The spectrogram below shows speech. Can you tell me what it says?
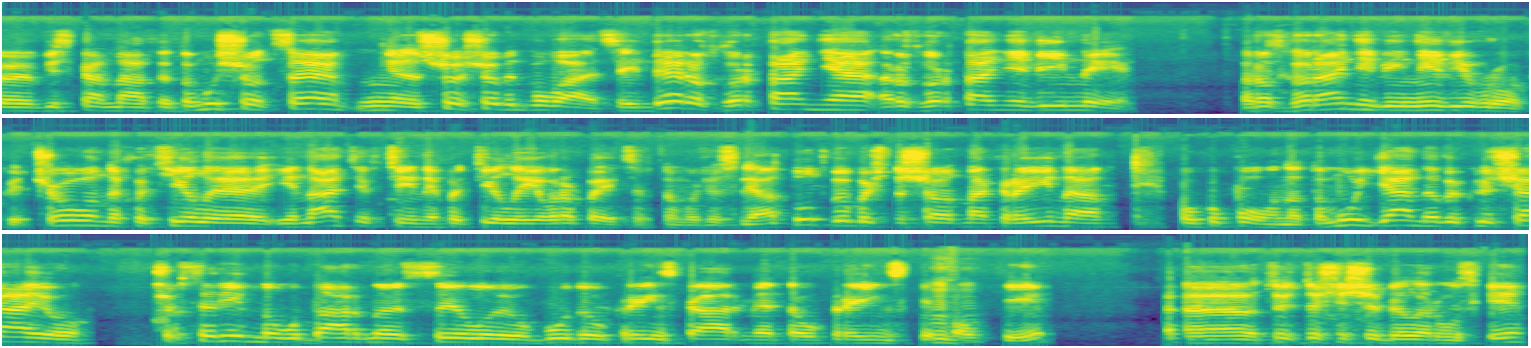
е, війська НАТО, тому що це що, що відбувається? Йде розгортання розгортання війни. Розгорання війни в Європі. Чого не хотіли і натівці, і не хотіли європейці, в тому числі. А тут, вибачте, ще одна країна окупована. Тому я не виключаю, що все рівно ударною силою буде українська армія та українські полки, е, то- точніше білоруські.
